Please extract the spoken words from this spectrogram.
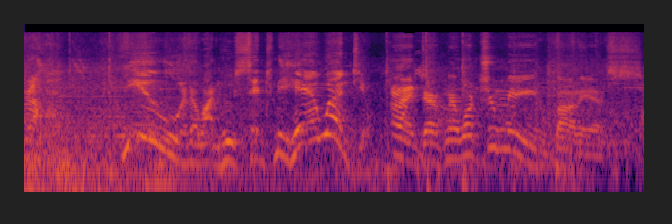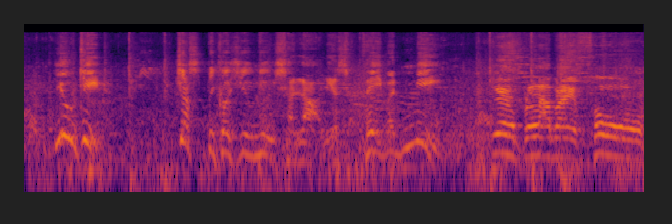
Brother, you were the one who sent me here, weren't you? I don't know what you mean, Borius. You did. Just because you knew Solarius favored me. You blubbery fool.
